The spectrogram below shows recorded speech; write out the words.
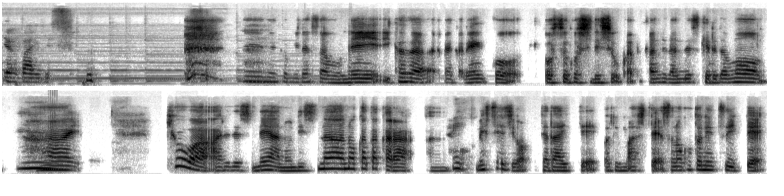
やばいです。ね、なんか皆さんもね、いかが、なんかね、こう、お過ごしでしょうかって感じなんですけれども、うん、はい。今日はあれですね、あの、リスナーの方からあの、はい、メッセージをいただいておりまして、そのことについて、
